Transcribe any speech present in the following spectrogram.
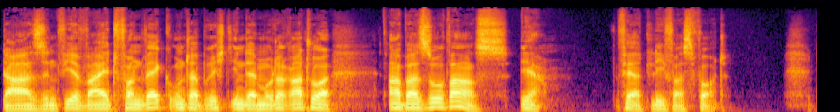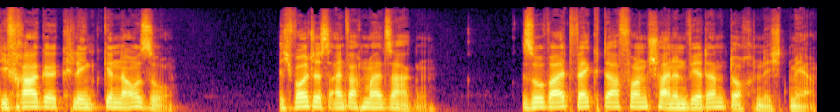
Da sind wir weit von weg, unterbricht ihn der Moderator. Aber so war's, ja, fährt Liefers fort. Die Frage klingt genau so. Ich wollte es einfach mal sagen. So weit weg davon scheinen wir dann doch nicht mehr.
